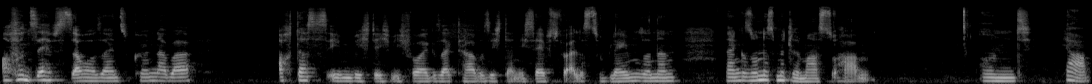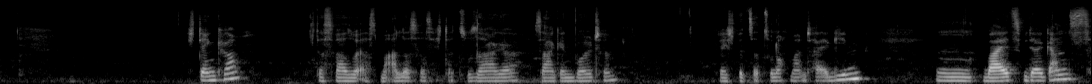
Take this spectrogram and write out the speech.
auf uns selbst sauer sein zu können. Aber auch das ist eben wichtig, wie ich vorher gesagt habe, sich da nicht selbst für alles zu blamen, sondern ein gesundes Mittelmaß zu haben. Und ja, ich denke, das war so erstmal alles, was ich dazu sage, sagen wollte. Vielleicht wird es dazu nochmal einen Teil geben. Hm, war jetzt wieder ganz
